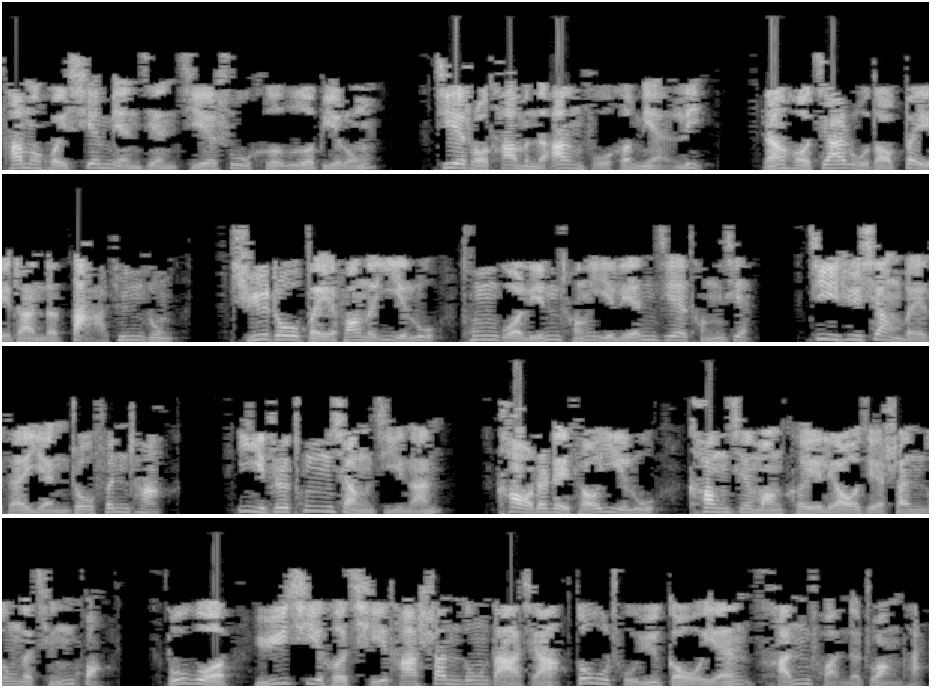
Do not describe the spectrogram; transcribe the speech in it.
他们会先面见杰叔和鄂必龙，接受他们的安抚和勉励，然后加入到备战的大军中。徐州北方的驿路通过临城驿连接藤县，继续向北，在兖州分叉，一直通向济南。靠着这条驿路，康亲王可以了解山东的情况。不过，于七和其他山东大侠都处于苟延残喘的状态。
